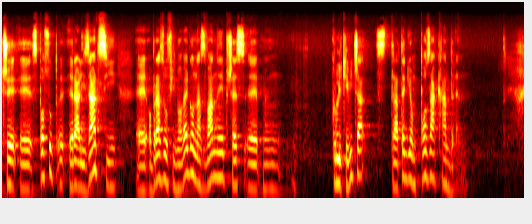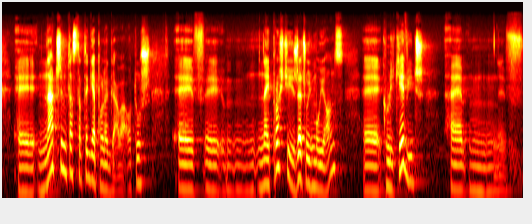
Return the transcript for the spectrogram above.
czy sposób realizacji obrazu filmowego nazwany przez Królikiewicza strategią poza kadrem. Na czym ta strategia polegała? Otóż E, w, e, najprościej rzecz ujmując, e, Królikiewicz w,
